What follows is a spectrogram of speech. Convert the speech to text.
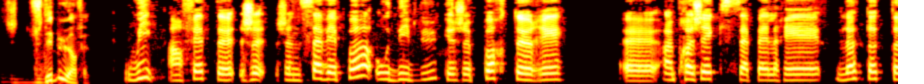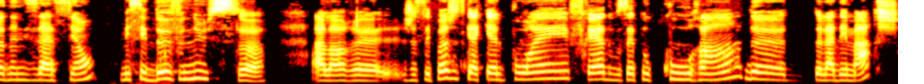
du début en fait? Oui, en fait, je, ne savais pas au début que je porterais un projet qui s'appellerait l'autochtonisation, mais c'est devenu ça. Alors, je ne sais pas jusqu'à quel point, Fred, vous êtes au courant de, de la démarche.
